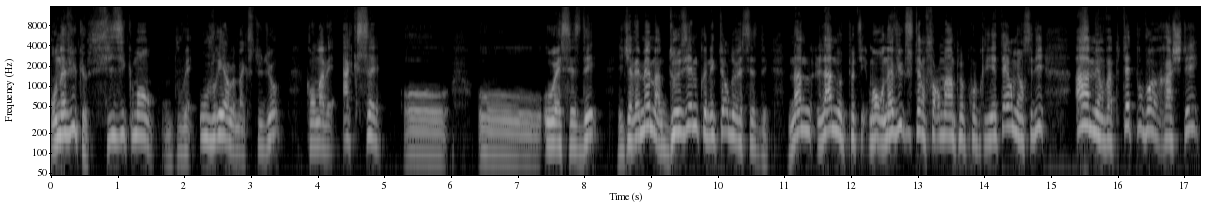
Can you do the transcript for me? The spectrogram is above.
On a vu que physiquement, on pouvait ouvrir le Mac Studio, qu'on avait accès au, SSD, et qu'il y avait même un deuxième connecteur de SSD. Là, notre petit, bon, on a vu que c'était un format un peu propriétaire, mais on s'est dit, ah, mais on va peut-être pouvoir racheter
